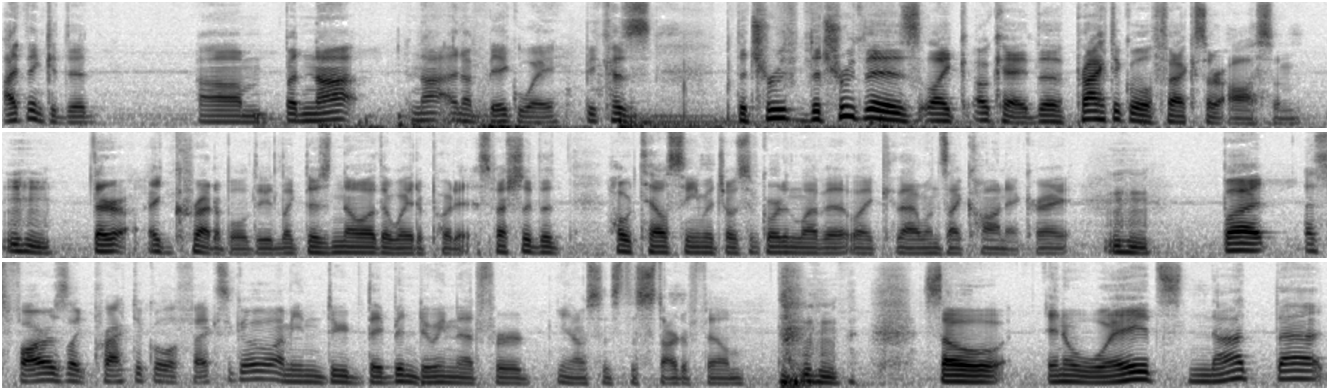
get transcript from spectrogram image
I think it did, um, but not not in a big way because the truth the truth is like okay, the practical effects are awesome. Mm-hmm. They're incredible, dude. Like there's no other way to put it. Especially the hotel scene with Joseph Gordon-Levitt. Like that one's iconic, right? Mm-hmm. But as far as like practical effects go, I mean, dude, they've been doing that for you know since the start of film. mm-hmm. So in a way, it's not that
